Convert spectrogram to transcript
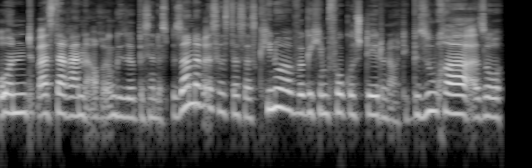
Und was daran auch irgendwie so ein bisschen das Besondere ist, ist, dass das Kino wirklich im Fokus steht und auch die Besucher. Also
